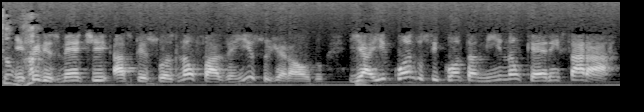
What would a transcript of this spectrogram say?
Então, Infelizmente, as pessoas não fazem isso, Geraldo, e aí, quando se contaminam, querem sarar.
